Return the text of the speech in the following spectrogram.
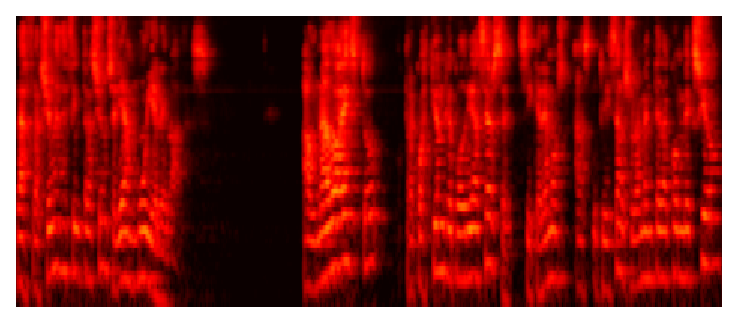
las fracciones de filtración serían muy elevadas. Aunado a esto, otra cuestión que podría hacerse si queremos utilizar solamente la convección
